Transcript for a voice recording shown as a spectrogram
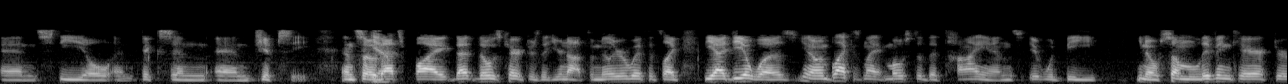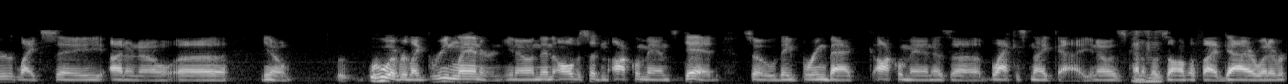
and Steel and Vixen and Gypsy. And so Yeah. that's why that those characters that you're not familiar with, it's like the idea was, you know, in Blackest Night, most of the tie-ins, it would be, you know, some living character, like say, I don't know, uh, you know, whoever, like Green Lantern, you know, and then all of a sudden Aquaman's dead, so they bring back Aquaman as a Blackest Night guy, you know, as kind of a zombified guy or whatever.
